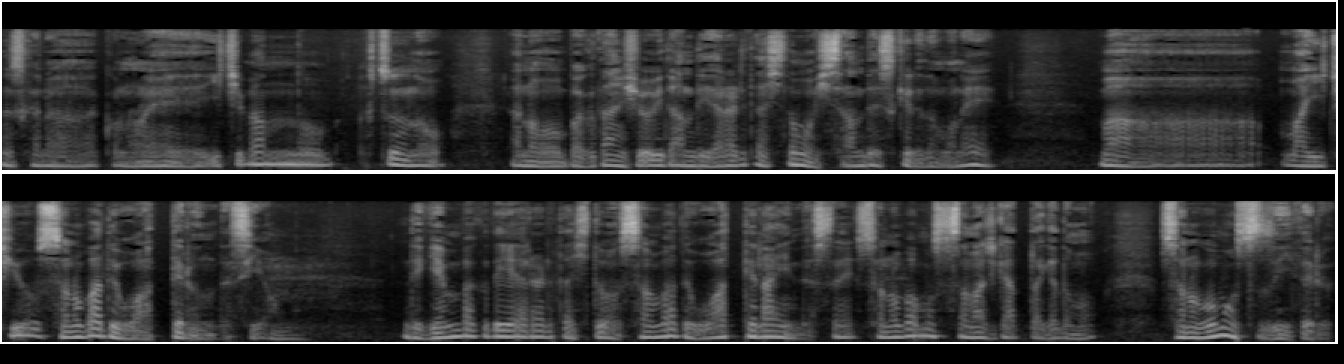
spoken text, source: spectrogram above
ですからこのね一番の普通のあの爆弾焼夷弾でやられた人も悲惨ですけれどもね。まあまあ一応その場で終わってるんですよ。で原爆でやられた人はその場で終わってないんですね。その場も凄まじかったけどもその後も続いてる。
